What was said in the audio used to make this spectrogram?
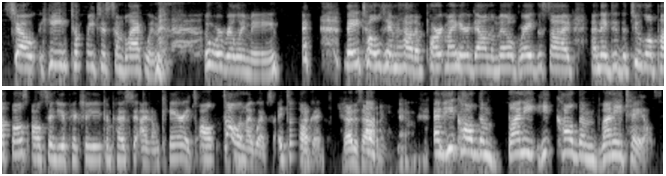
So he took me to some black women who were really mean. they told him how to part my hair down the middle, braid the side, and they did the two little puff balls. I'll send you a picture. You can post it. I don't care. It's all it's all on my website. It's all good. that is happening. Um, and he called them bunny. He called them bunny tails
